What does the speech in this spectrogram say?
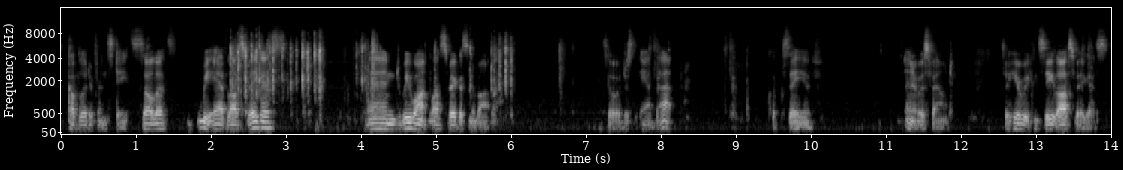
a couple of different states. So let's we add Las Vegas, and we want Las Vegas, Nevada. So we'll just add that. Click Save, and it was found. So here we can see Las Vegas.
